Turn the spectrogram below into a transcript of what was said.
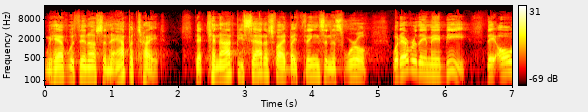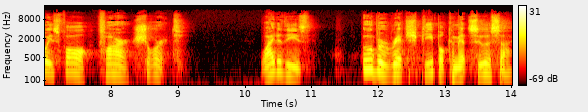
We have within us an appetite that cannot be satisfied by things in this world, whatever they may be. They always fall far short. Why do these uber rich people commit suicide?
